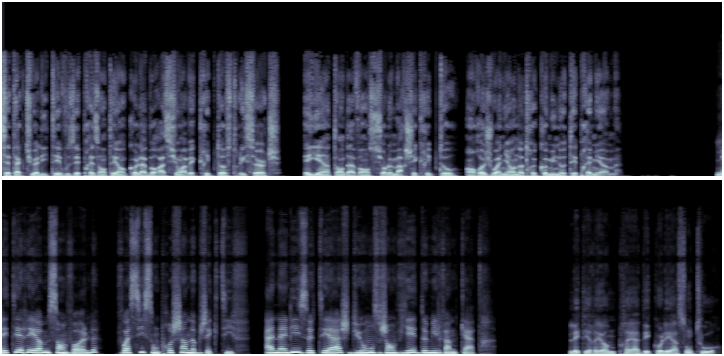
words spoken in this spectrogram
Cette actualité vous est présentée en collaboration avec Cryptost Research. Ayez un temps d'avance sur le marché crypto en rejoignant notre communauté premium. L'Ethereum s'envole, voici son prochain objectif. Analyse ETH du 11 janvier 2024. L'Ethereum prêt à décoller à son tour?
